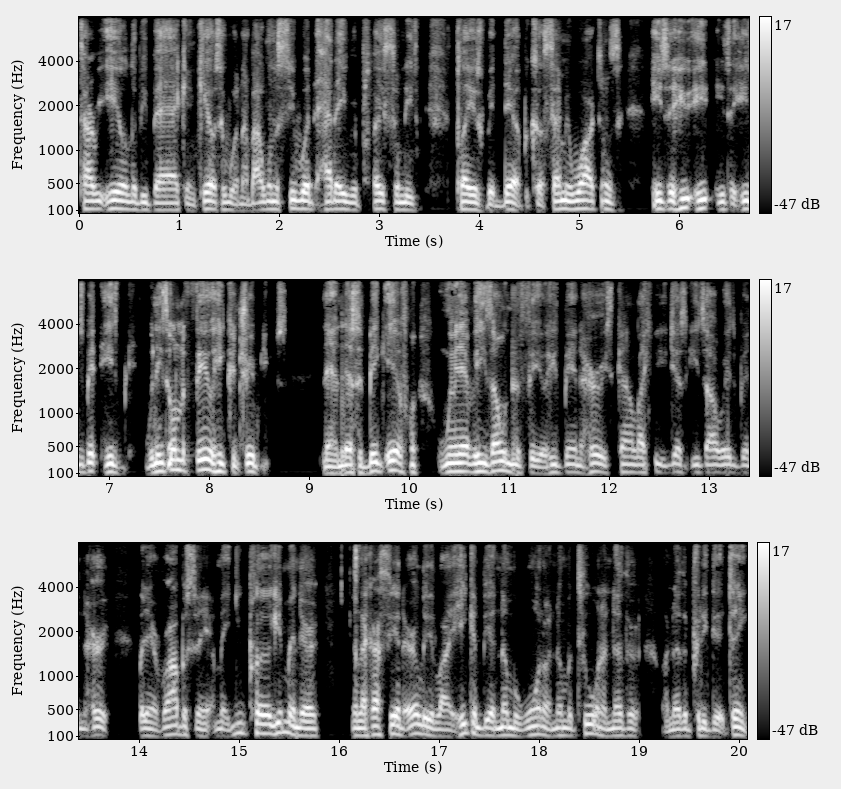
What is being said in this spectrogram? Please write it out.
Tyreek Hill to be back and Kelce and whatnot. But I want to see what how they replace some of these players with depth because Sammy Watkins, he's a he, he's a, he's been he's when he's on the field he contributes. Now that's a big if whenever he's on the field. He's been hurt. He's kind of like he just he's always been hurt. But then Robinson, I mean, you plug him in there, and like I said earlier, like he can be a number one or number two on another another pretty good team.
